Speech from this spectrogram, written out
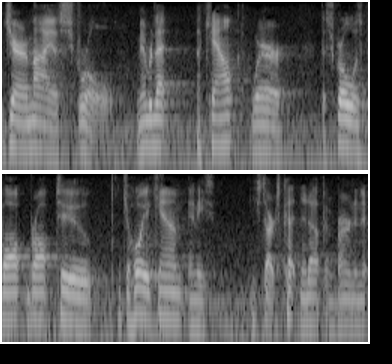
Jeremiah's scroll. Remember that account where the scroll was brought, brought to Jehoiakim and he, he starts cutting it up and burning it.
